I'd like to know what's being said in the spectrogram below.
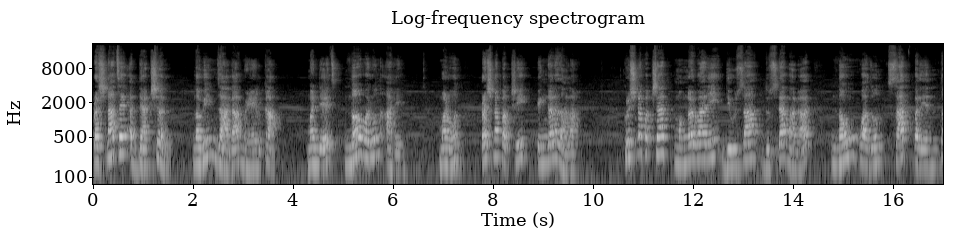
प्रश्नाचे अध्याक्षर नवीन जागा मिळेल का? म्हणजेच न वरून आहे. म्हणून प्रश्न पक्षी पिंगल झाला. कृष्ण पक्षात मंगळवारी दिवसा दुसऱ्या भागात नऊ वाजून सात पर्यंत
